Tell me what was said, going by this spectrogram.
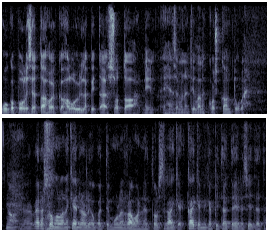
ulkopuolisia tahoja, jotka haluaa ylläpitää sotaa, niin eihän semmoinen tilanne koskaan tule. No, eräs suomalainen kenraali opetti mulle rauhan, että tuollaista kaiken, kaiken, mikä pitää tehdä siitä, että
